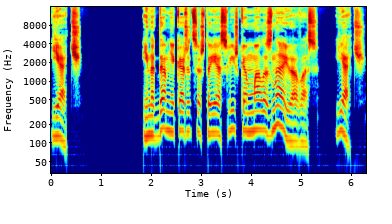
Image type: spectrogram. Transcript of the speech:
Яч. Иногда мне кажется, что я слишком мало знаю о вас. Яч.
